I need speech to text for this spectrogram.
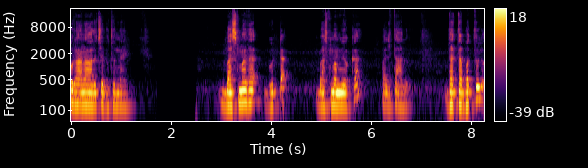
పురాణాలు చెబుతున్నాయి. భస్మద గుట్ట భస్మం యొక్క ఫలితాలు. దత్తభక్తులు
